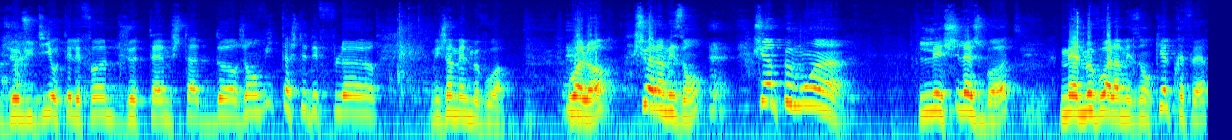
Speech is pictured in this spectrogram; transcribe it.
je lui dis au téléphone, je t'aime, je t'adore, j'ai envie de t'acheter des fleurs, mais jamais elle me voit. Ou alors, je suis à la maison, je suis un peu moins lèche- lèche-botte, mais elle me voit à la maison. Qui elle préfère?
